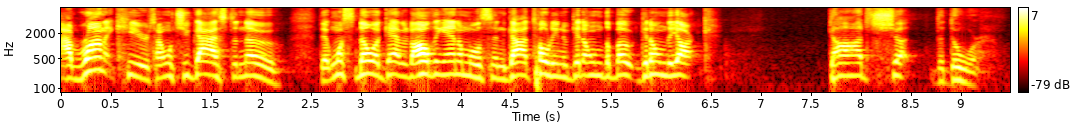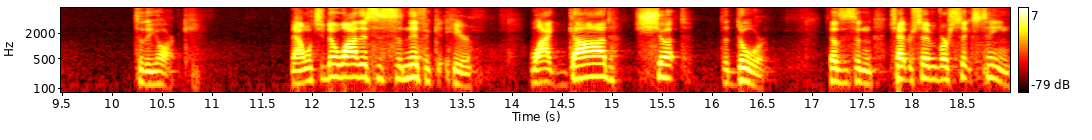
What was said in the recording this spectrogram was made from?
ironic here is I want you guys to know that once Noah gathered all the animals and God told him to get on the boat, get on the ark, God shut the door to the ark. Now I want you to know why this is significant here. Why God shut the door. It tells us in chapter 7, verse 16.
